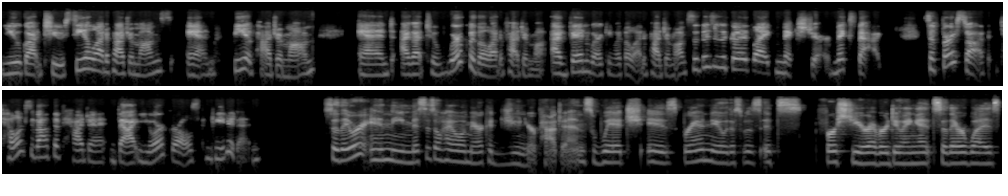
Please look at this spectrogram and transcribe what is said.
You got to see a lot of pageant moms and be a pageant mom. And I got to work with a lot of pageant moms. I've been working with a lot of pageant moms. So this is a good like mixture, mixed bag. So, first off, tell us about the pageant that your girls competed in. So, they were in the Mrs. Ohio America Junior pageants, which is brand new. This was its first year ever doing it. So, there was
